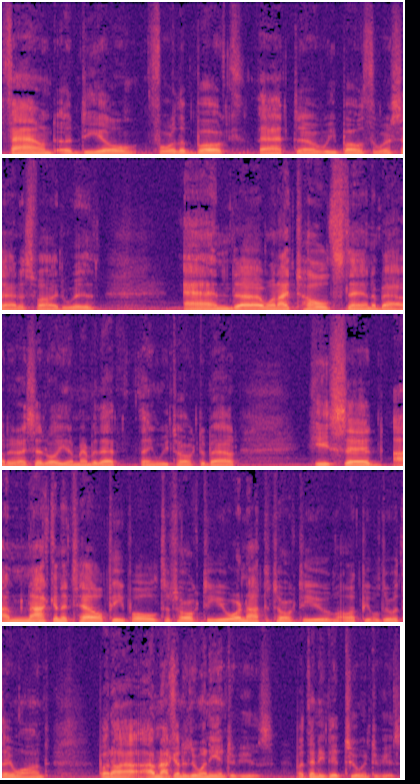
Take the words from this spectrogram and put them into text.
found a deal for the book that uh, we both were satisfied with. And uh, when I told Stan about it, I said, "Well, you remember that thing we talked about?" He said, I'm not going to tell people to talk to you or not to talk to you. I'll let people do what they want. but I, I'm not going to do any interviews. But then he did two interviews.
